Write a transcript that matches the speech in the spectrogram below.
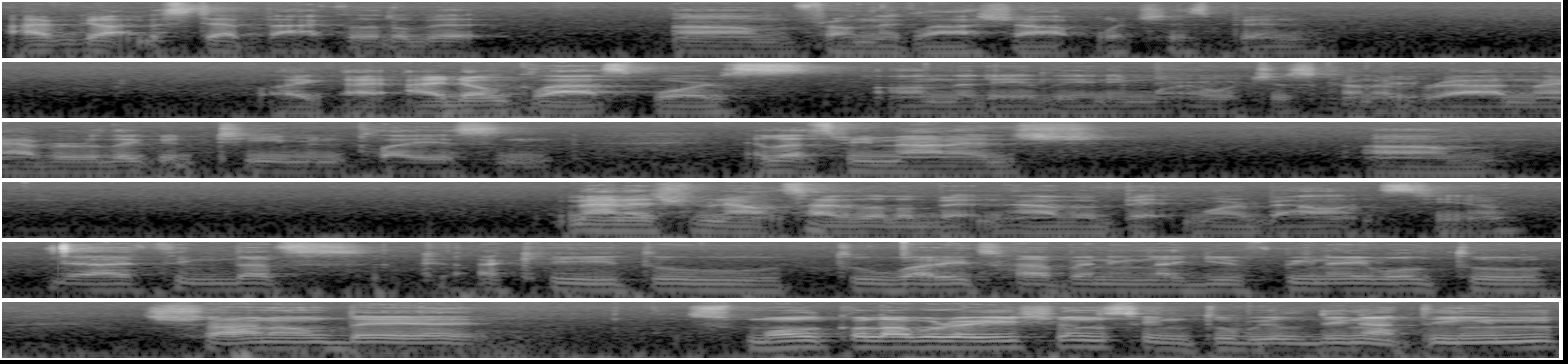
I've gotten to step back a little bit um, from the glass shop, which has been like I, I don't glass boards on the daily anymore, which is kind of rad, and I have a really good team in place, and it lets me manage um, manage from the outside a little bit and have a bit more balance. You know? Yeah, I think that's a key to, to what is happening. Like you've been able to channel the small collaborations into building a team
